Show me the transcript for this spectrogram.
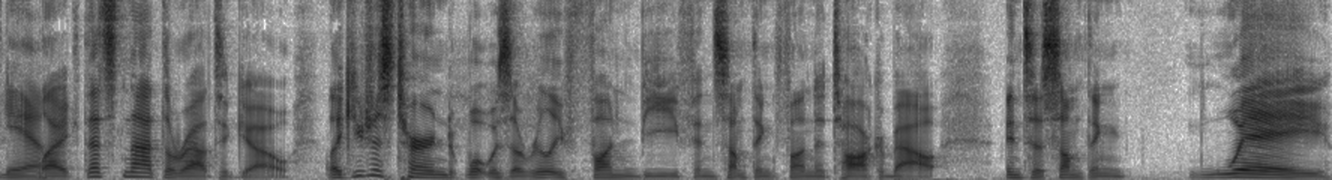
Yeah. Like that's not the route to go. Like you just turned what was a really fun beef and something fun to talk about into something way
